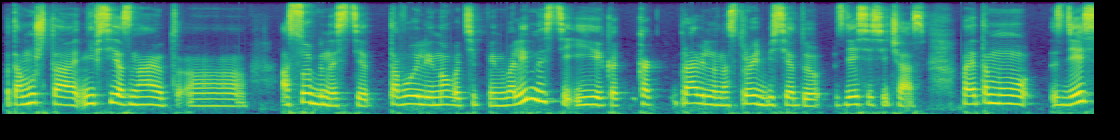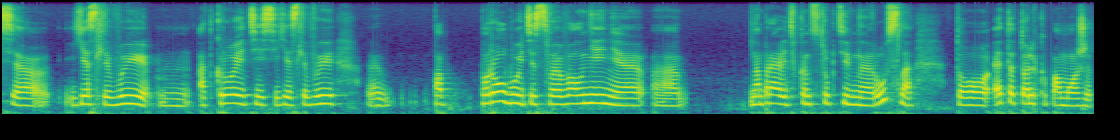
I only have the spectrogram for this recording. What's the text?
потому что не все знают особенности того или иного типа инвалидности и как, как правильно настроить беседу здесь и сейчас. Поэтому здесь, э, если вы откроетесь, если вы э, попробуете свое волнение э, направить в конструктивное русло, то это только поможет.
